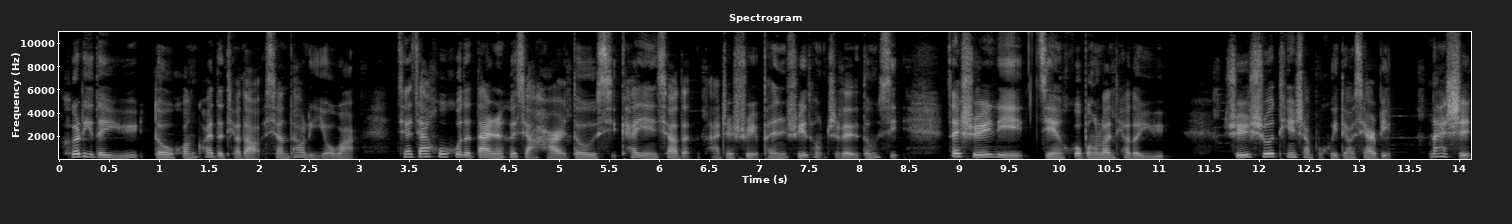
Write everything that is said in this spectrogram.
河里的鱼都欢快地跳到巷道里游玩，家家户户的大人和小孩都喜开颜笑地拿着水盆、水桶之类的东西，在水里捡活蹦乱跳的鱼。谁说天上不会掉馅饼？那时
